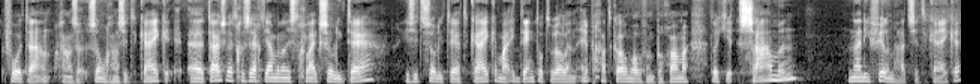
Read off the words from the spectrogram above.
voortaan gaan ze zo gaan zitten kijken. Eh, thuis werd gezegd, ja, maar dan is het gelijk solitair. Je zit solitair te kijken. Maar ik denk dat er wel een app gaat komen of een programma... dat je samen naar die film gaat zitten kijken.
